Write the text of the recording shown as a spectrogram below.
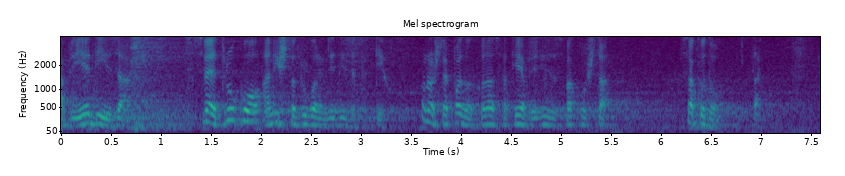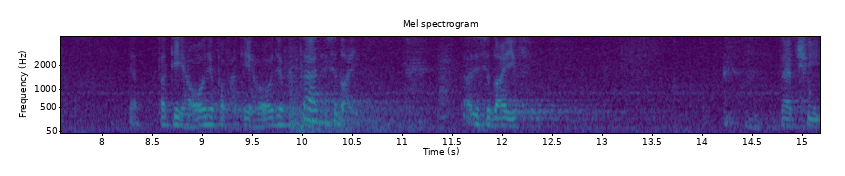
vrijedi za sve drugo, a ništa drugo ne vrijedi za Fatihu. Ono što je poznat kod nas, Fatiha vrijedi za svaku šta? Svaku dobu. Tako. Ja, Fatiha ovdje, pa Fatiha ovdje, pa tada se daif. Tada se daif. Znači,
